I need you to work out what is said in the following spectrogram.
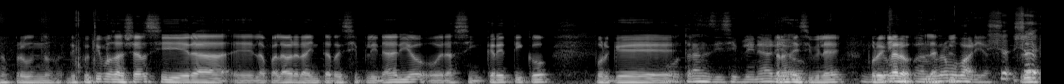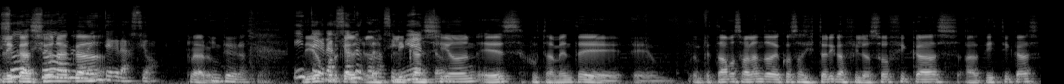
nos, pregun- nos discutimos ayer si era eh, la palabra era interdisciplinario o era sincrético, porque O transdisciplinario. transdisciplinario, porque claro, la, varias. Yo, La yo- yo- explicación yo hablo de acá- integración. Claro. Integración. Digo porque Integración la, de la conocimiento. explicación es justamente, eh, estábamos hablando de cosas históricas, filosóficas, artísticas,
